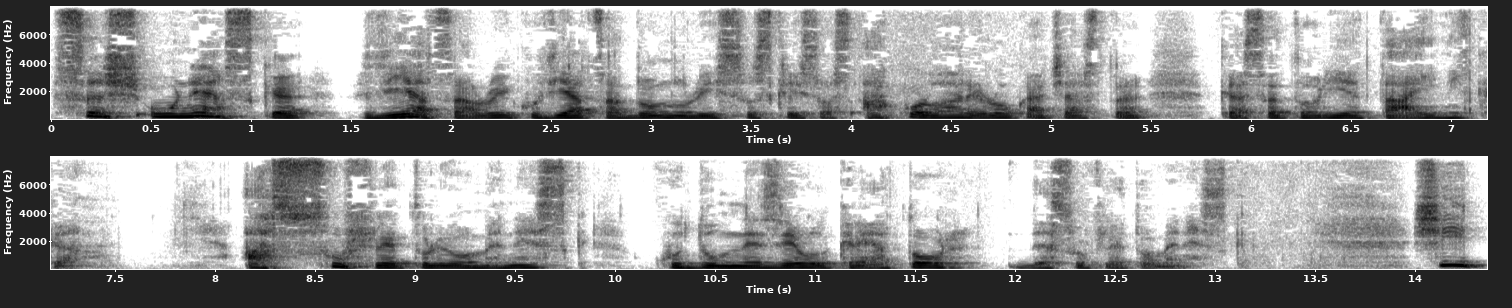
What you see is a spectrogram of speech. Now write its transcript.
să-și unească viața lui cu viața Domnului Isus Hristos. Acolo are loc această căsătorie tainică a sufletului omenesc cu Dumnezeul Creator de suflet omenesc. Și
